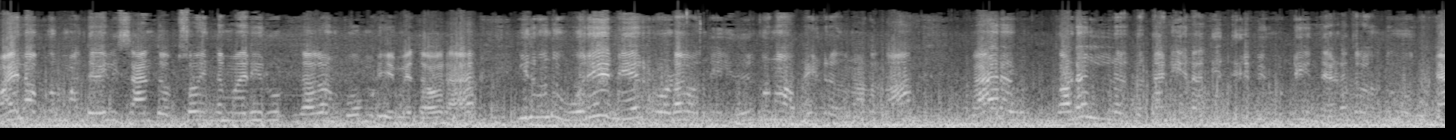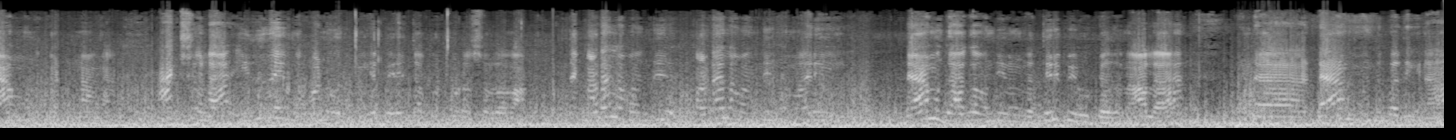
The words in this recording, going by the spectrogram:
Mylapore Mandaveli Santhome so இந்த மாதிரி ரூட் தான் போக முடியுமே தவிர இது வந்து ஒரே நேர் ரோடா வந்து இது இருக்கணும் அப்படின்றதுனால தான் வேற கடல்ல இருக்க தண்ணி எல்லாத்தையும் திருப்பி விட்டு இந்த இடத்துல வந்து ஒரு டேம் ஒன்று கட்டினாங்க. ஆக்சுவலா இதுதான் இவங்க பண்ண ஒரு மிகப்பெரிய தப்புன்னு கூட சொல்லலாம். இந்த கடலை வந்து வந்து இவங்க திருப்பி விட்டதுனால இந்த டேம் வந்து பாத்தீங்கன்னா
